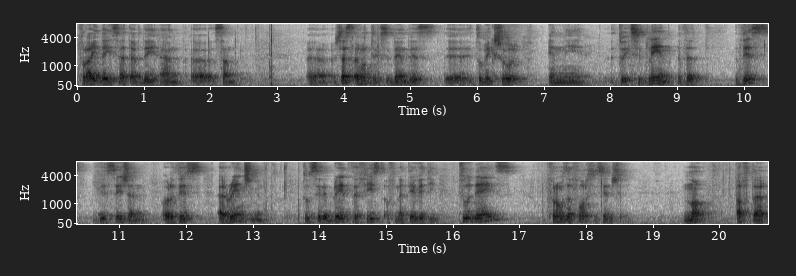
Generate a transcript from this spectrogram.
Friday, Saturday, and uh, Sunday. Uh, just I want to explain this uh, to make sure uh, to explain that this decision or this arrangement to celebrate the feast of nativity two days from the fourth century not after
